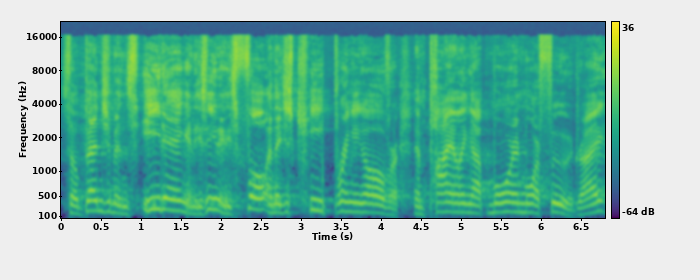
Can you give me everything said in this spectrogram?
So Benjamin's eating and he's eating, he's full, and they just keep bringing over and piling up more and more food, right?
